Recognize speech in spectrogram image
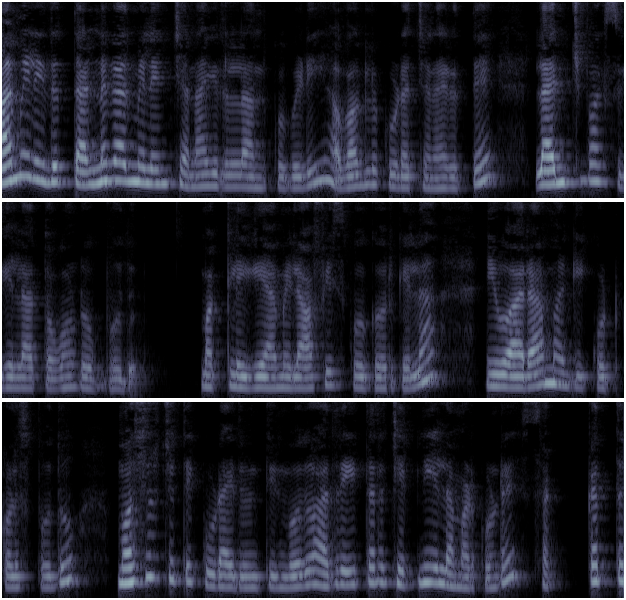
ಆಮೇಲೆ ಇದು ತಣ್ಣಗಾದ ಮೇಲೆ ಏನು ಚೆನ್ನಾಗಿರಲ್ಲ ಅಂದ್ಕೋಬೇಡಿ ಅವಾಗಲೂ ಕೂಡ ಚೆನ್ನಾಗಿರುತ್ತೆ. ಲಂಚ್ ಬಾಕ್ಸ್ಗೆಲ್ಲ ತೊಗೊಂಡು ಹೋಗ್ಬೋದು. ಮಕ್ಕಳಿಗೆ ಆಮೇಲೆ ಆಫೀಸ್ಗೆ ಹೋಗೋರಿಗೆಲ್ಲ ನೀವು ಆರಾಮಾಗಿ ಕೊಟ್ಟು ಕಳಿಸ್ಬೋದು ಮೊಸರು ಜೊತೆ ಕೂಡ ಇದನ್ನು ತಿನ್ಬೋದು. ಆದರೆ ಈ ಥರ ಚಟ್ನಿ ಎಲ್ಲ ಮಾಡಿಕೊಂಡ್ರೆ ಸಖತ್ತು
